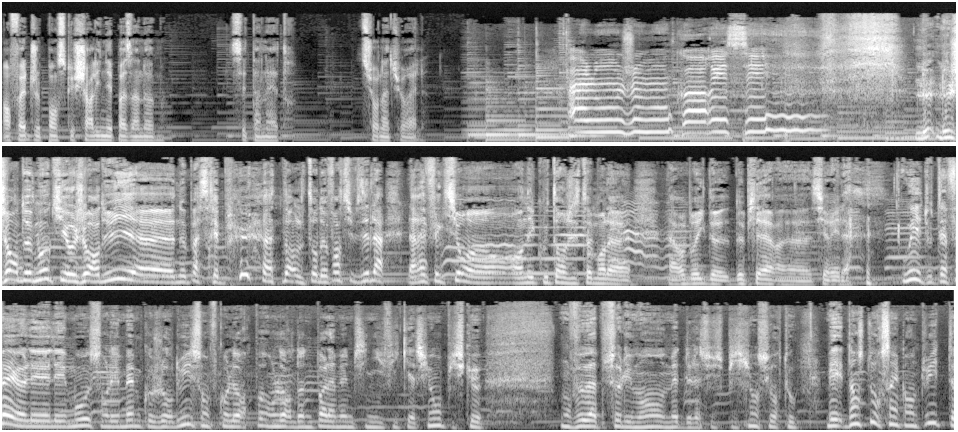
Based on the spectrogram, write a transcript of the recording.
En fait, je pense que Charlie n'est pas un homme. C'est un être surnaturel. Allonge mon corps ici le, genre de mot qui aujourd'hui euh, ne passerait plus dans le Tour de France. Tu faisais la, la réflexion en, écoutant justement la, rubrique de, Pierre, euh, Cyril. Oui, tout à fait. Les, les mots sont les mêmes qu'aujourd'hui, sauf qu'on leur on leur donne pas la même signification puisque on veut absolument mettre de la suspicion sur tout. Mais dans ce Tour 58,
